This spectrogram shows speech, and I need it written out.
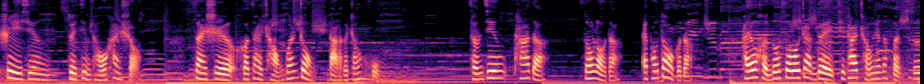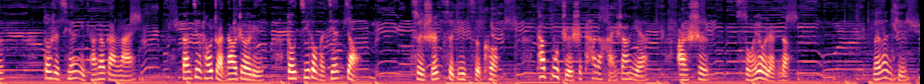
示意性对镜头颔首，算是和在场观众打了个招呼。曾经他的 solo 的 Apple Dog 的，还有很多 solo 战队其他成员的粉丝，都是千里迢迢赶来。当镜头转到这里，都激动的尖叫。此时此地此刻，他不只是他的韩商言，而是所有人的。没问题。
